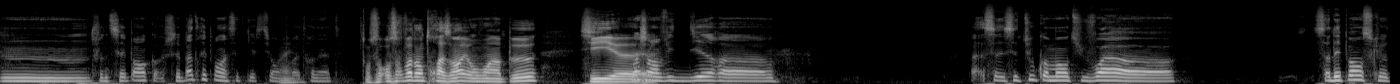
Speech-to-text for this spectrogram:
Hmm, je ne sais pas encore, je sais pas te répondre à cette question, Ouais. pour être honnête. On se, on se revoit dans trois ans et on voit un peu si. euh, Moi, j'ai envie de dire. euh, bah, c'est tout comment tu vois. euh, ça dépend ce que,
